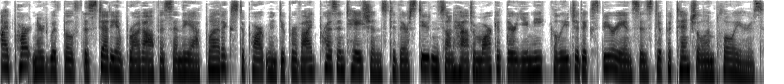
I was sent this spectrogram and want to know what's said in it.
I partnered with both the Study Abroad Office and the Athletics Department to provide presentations to their students on how to market their unique collegiate experiences to potential employers.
